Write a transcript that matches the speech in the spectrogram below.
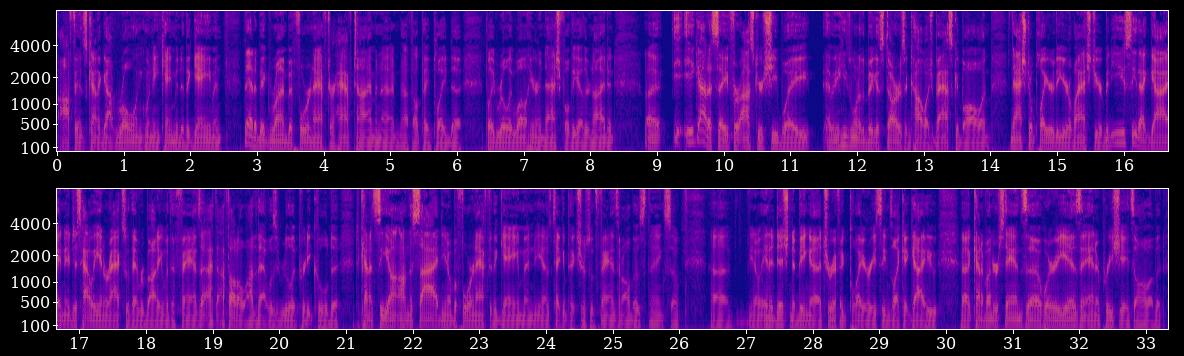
offense kind of got rolling when he came into the game, and they had a big run before and after halftime. And I, I thought they played uh, played really well here in Nashville the other night. And uh, you got to say for Oscar Tshiebwe, I mean, he's one of the biggest stars in college basketball and National Player of the Year last year. But you see that guy and just how he interacts with everybody and with the fans. I, I thought a lot of that was really pretty cool to to kind of see on, on, the side, you know, before and after the game, and you know, taking pictures with fans and all those things. So, uh, you know, in addition to being a, terrific player, he seems like a guy who uh, kind of understands uh, where he is and appreciates all of it.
